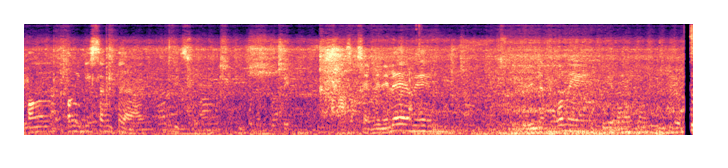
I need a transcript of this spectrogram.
Pang, pang disang to yan. Pang disang. Pasok 7-Eleven. Bili na po kami. Bili na po.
